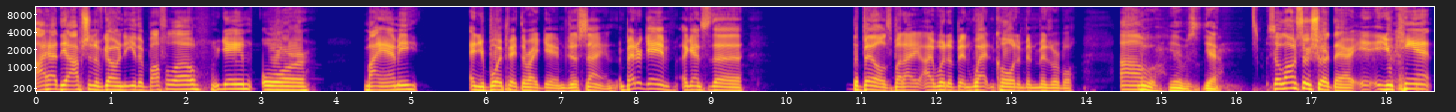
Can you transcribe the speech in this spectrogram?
I had the option of going to either Buffalo game or Miami, and your boy picked the right game. Just saying, better game against the the Bills, but I I would have been wet and cold and been miserable. Um, Ooh, yeah, it was yeah. so long story short, there i you can't.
